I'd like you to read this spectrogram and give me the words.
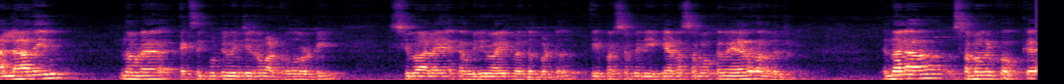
അല്ലാതെയും നമ്മുടെ executive engineer water authority Shivalaya കമ്പനിയുമായി ബന്ധപ്പെട്ട് ഈ പ്രശ്നം പരിഹരിക്കാനുള്ള ശ്രമമൊക്കെ വേറെ നടന്നിട്ടുണ്ട്. എന്നാൽ ആ ശ്രമങ്ങൾക്കൊക്കെ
